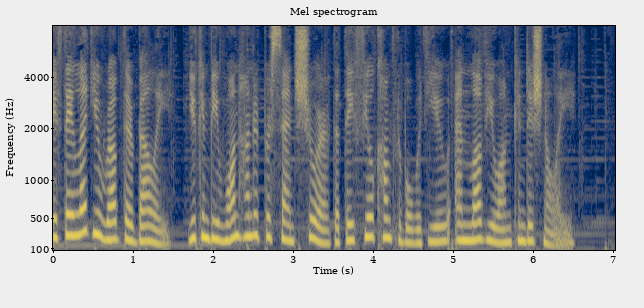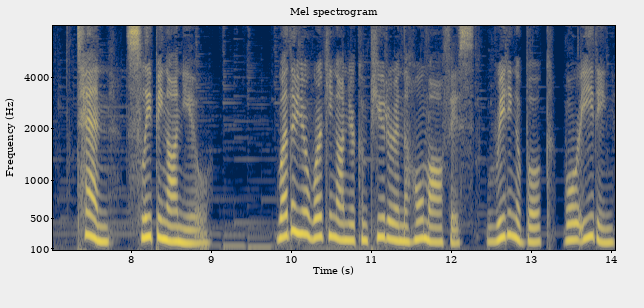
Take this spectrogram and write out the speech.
If they let you rub their belly, you can be 100% sure that they feel comfortable with you and love you unconditionally. 10. Sleeping on you. Whether you're working on your computer in the home office, reading a book, or eating,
